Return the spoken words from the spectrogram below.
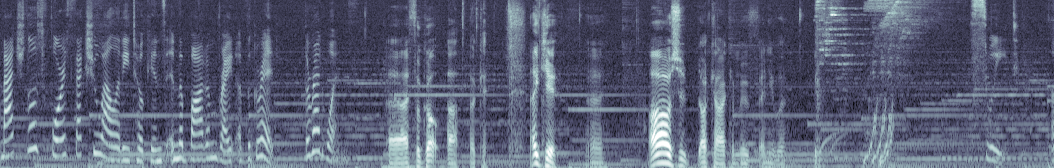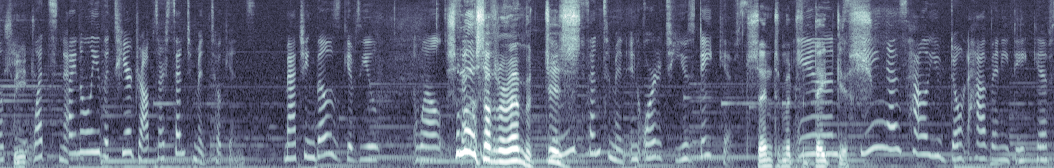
Match those four sexuality tokens in the bottom right of the grid, the red ones. Uh, I forgot. Ah, okay. Thank you. Uh, oh, should, okay, I can move anywhere. Sweet. Okay, Sweet. what's next? Finally, the teardrops are sentiment tokens. Matching those gives you, well, It's a lot of stuff to remember. You need Jeez. sentiment in order to use date gifts. Sentiment for and date gifts. seeing as how you don't have any date gifts,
